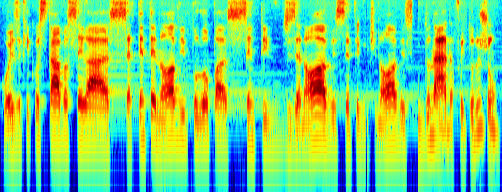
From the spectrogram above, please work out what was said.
Coisa que custava, sei lá, 79 pulou para 119, 129, assim, do nada, foi tudo junto.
